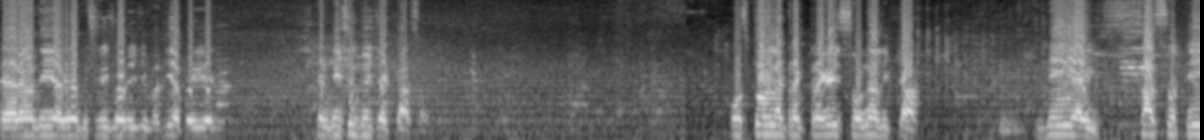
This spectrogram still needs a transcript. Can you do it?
ਟਾਇਰਾਂ ਦੀ ਅਗਲੇ ਪਿਛਲੀ ਜੋੜੀ ਜੀ ਵਧੀਆ ਪਈ ਹੈ ਜੀ। ਕੰਡੀਸ਼ਨ ਤੁਸੀਂ ਚੈੱਕ ਕਰ ਸਕਦੇ ਉਸ ਤੋਂ ਅਗਲਾ ਟਰੈਕਟਰ ਹੈਗਾ ਜੀ ਸੋਨਾਲੀਕਾ DI 730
